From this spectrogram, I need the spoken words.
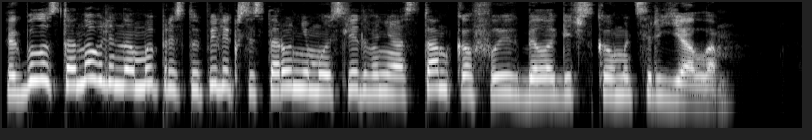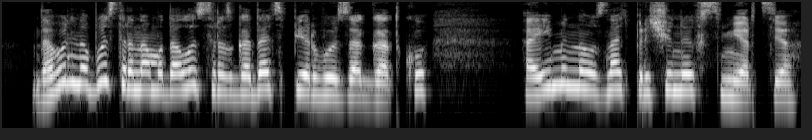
Как было установлено, мы приступили к всестороннему исследованию останков и их биологического материала. Довольно быстро нам удалось разгадать первую загадку, а именно узнать причину их смерти.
